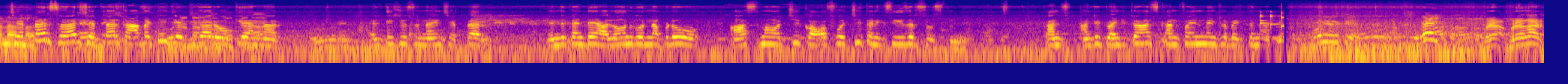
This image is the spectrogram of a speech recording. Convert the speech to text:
అన్నారు. చెప్పారు సార్ చెప్పారు. కాబట్టి జడ్జి గారు ఓకే అన్నారు. హెల్త్ ఇష్యూస్ ఉన్నాయని చెప్పారు. ఎందుకంటే ఆ లోన్ ఉన్నప్పుడు ఆస్మా వచ్చి కాఫ్ వచ్చి తనకి సీజర్స్ వస్తుంది. కన్ అంటే ట్వంటీ టూ అవర్స్ కన్ఫైన్మెంట్లో పెడుతున్నారు. బ్రదర్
